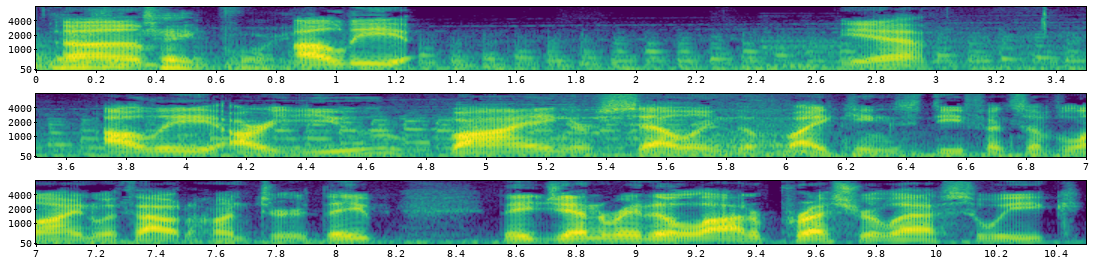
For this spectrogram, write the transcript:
There's Um, a take for you. Ali, yeah. Ali, are you buying or selling the Vikings defensive line without Hunter? They they generated a lot of pressure last week,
